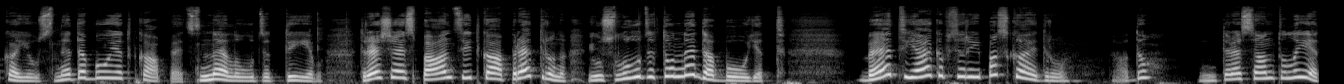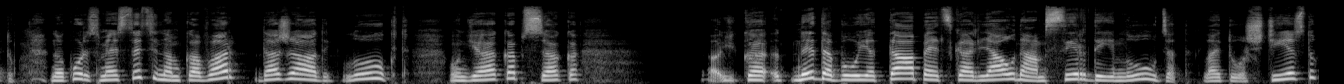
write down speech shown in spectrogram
ka jūs nedabūjat, kāpēc nelūdzat Dievu. Trešais pāns it kā pretruna, jūs lūdzat un nedabūjat, bet jēkabs arī paskaidro tādu interesantu lietu, no kuras mēs secinām, ka var dažādi lūgt, un Jēkabs saka, ka nedabūja tāpēc, ka ar ļaunām sirdīm lūdzat, lai to šķiestu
